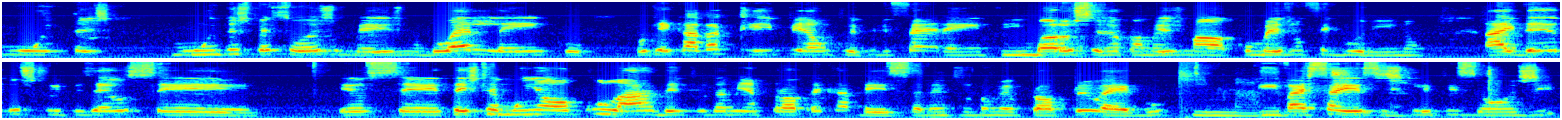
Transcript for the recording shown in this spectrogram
muitas, muitas pessoas mesmo, do elenco, porque cada clipe é um clipe diferente, embora eu esteja com, a mesma, com o mesmo figurino a ideia dos clipes é eu ser eu ser testemunha ocular dentro da minha própria cabeça, dentro do meu próprio ego. E vai sair esses clipes hoje.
